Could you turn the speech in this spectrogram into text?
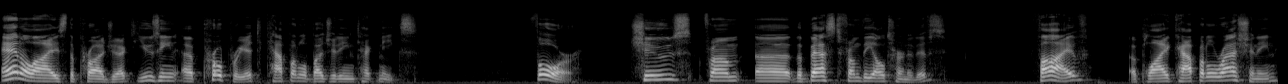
analyze the project using appropriate capital budgeting techniques. Four, choose from uh, the best from the alternatives. Five, apply capital rationing.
